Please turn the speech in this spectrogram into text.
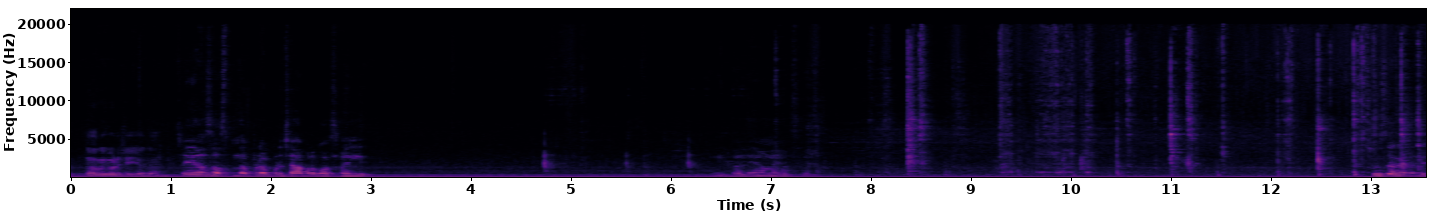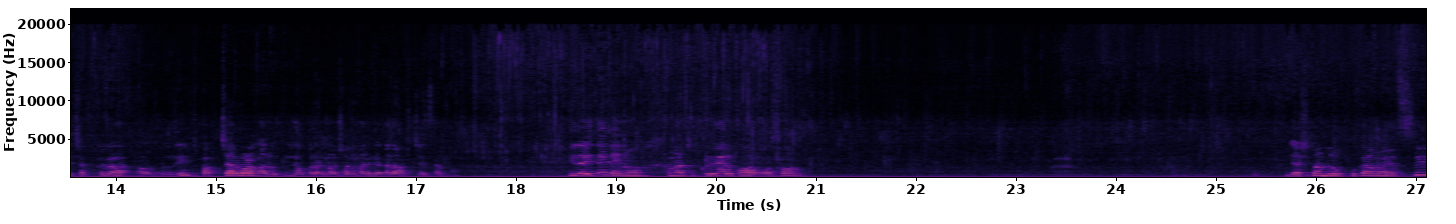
యుద్ధాలు కూడా చేయాలా చేయాల్సి వస్తుంది అప్పుడప్పుడు చేపల కోసం వెళ్ళి. భలే ఉన్నాయి అసలు. చూసారు కదండి చక్కగా అవుతుంది. పప్పుచారు కూడా మరుగుతుంది. ఒక రెండు నిమిషాలు మరిగట ఆఫ్ చేశాము ఇదైతే నేను నా చిక్కుడుకాయల కూర కోసం జస్ట్ అందులో ఉప్పు కారం వేసి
